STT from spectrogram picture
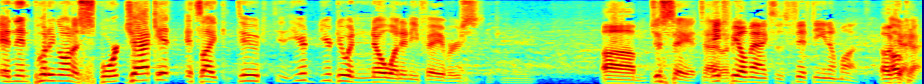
and then putting on a sport jacket, it's like, dude, you're you're doing no one any favors. Um, Just say it, Tyler. HBO Max is fifteen a month, okay. okay.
